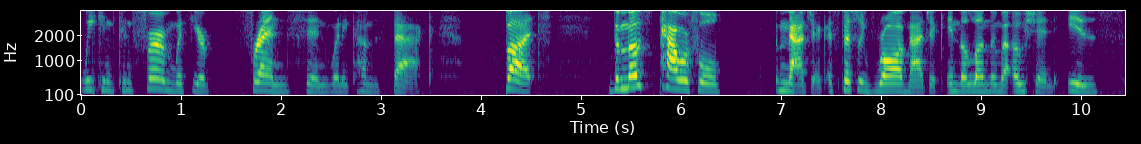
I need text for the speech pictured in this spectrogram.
we can confirm with your friend Finn when he comes back, but the most powerful magic, especially raw magic in the Lunluma Ocean, is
